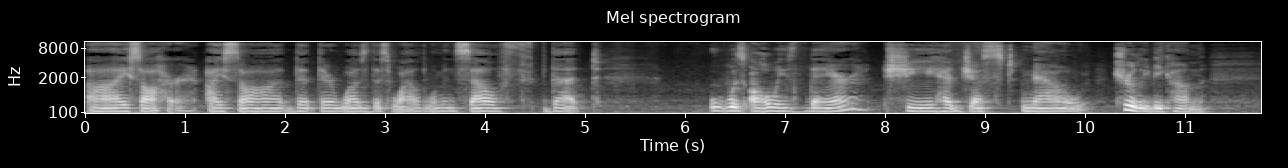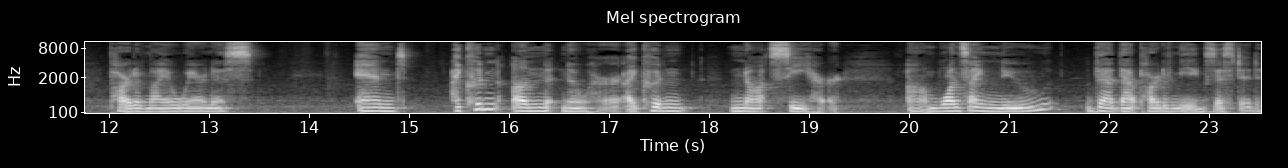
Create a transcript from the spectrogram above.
I saw her. I saw that there was this wild woman self that was always there. She had just now truly become part of my awareness. And I couldn't unknow her. I couldn't not see her. Um, once I knew that that part of me existed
